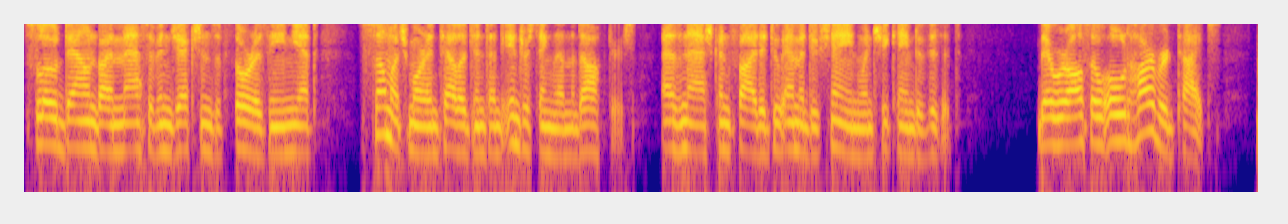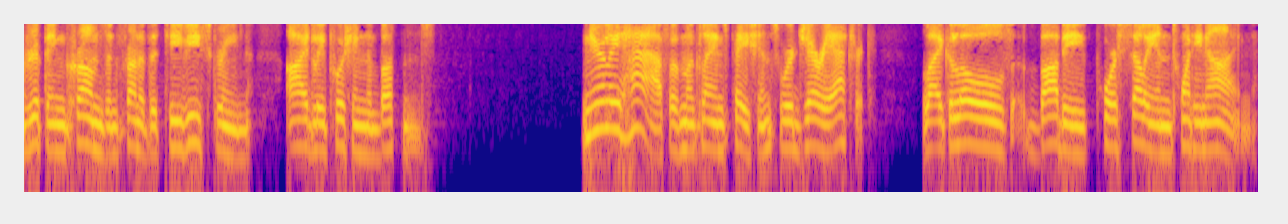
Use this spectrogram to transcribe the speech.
slowed down by massive injections of thorazine, yet so much more intelligent and interesting than the doctors, as Nash confided to Emma Duchane when she came to visit. There were also old Harvard types, dripping crumbs in front of the TV screen, idly pushing the buttons. Nearly half of McLean's patients were geriatric, like Lowell's Bobby Porcellian 29,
